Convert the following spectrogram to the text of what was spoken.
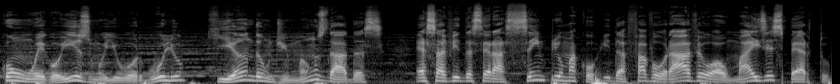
Com o egoísmo e o orgulho, que andam de mãos dadas, essa vida será sempre uma corrida favorável ao mais esperto,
